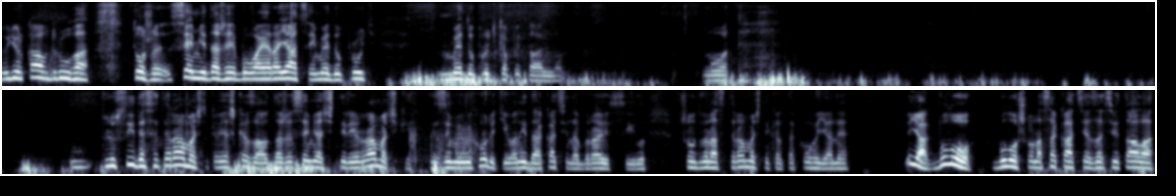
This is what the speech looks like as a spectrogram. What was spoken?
Юрка в друга теж сім'ї навіть буває раяться і меду пруть, меду пруть капітально. От. Плюси 10 рамочників, я ж казав, навіть сім'я 4 рамочки зими виходить і вони до акації набирають силу. Що в 12 рамочників такого я не. Ну як, було, було, що у нас акація зацвітала.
